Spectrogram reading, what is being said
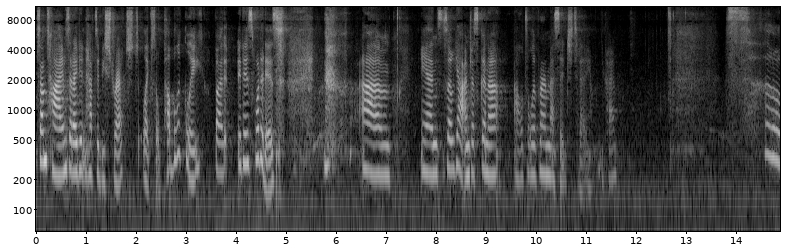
sometimes that I didn't have to be stretched like so publicly but it is what it is. um, and so, yeah, I'm just gonna, I'll deliver a message today, okay? So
